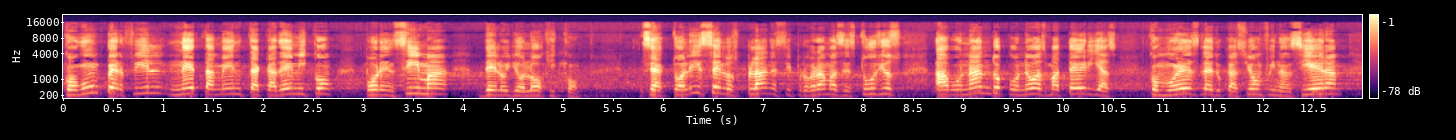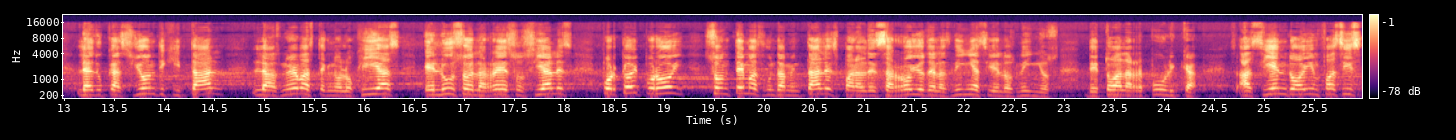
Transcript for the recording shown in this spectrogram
con un perfil netamente académico por encima de lo ideológico. Se actualicen los planes y programas de estudios abonando con nuevas materias como es la educación financiera, la educación digital, las nuevas tecnologías, el uso de las redes sociales, porque hoy por hoy son temas fundamentales para el desarrollo de las niñas y de los niños de toda la República, haciendo énfasis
